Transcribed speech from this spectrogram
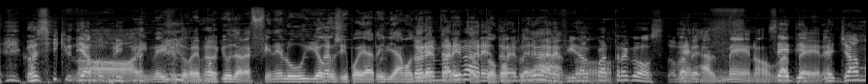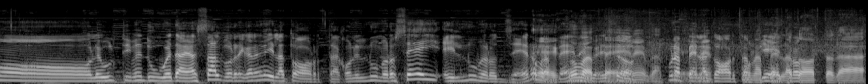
così chiudiamo no, prima. invece dovremmo chiudere a fine luglio, così poi arriviamo dovremmo direttamente arrivare, al tuo arrivare fino al 4 agosto. Vabbè. Eh, almeno, Senti, va bene. leggiamo le ultime due. Dai, a Salvo regalerei la torta con il numero 6 e il numero 0. Va ecco, bene, va bene, va una bene. bella torta. Una Pietro. bella torta da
